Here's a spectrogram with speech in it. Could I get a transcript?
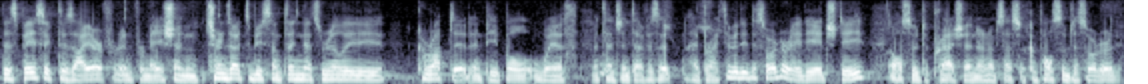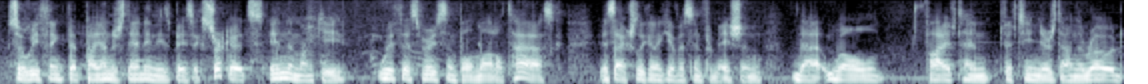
this basic desire for information turns out to be something that's really corrupted in people with attention deficit hyperactivity disorder, ADHD, also depression and obsessive compulsive disorder. So we think that by understanding these basic circuits in the monkey with this very simple model task, it's actually going to give us information that will 5, 10, 15 years down the road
